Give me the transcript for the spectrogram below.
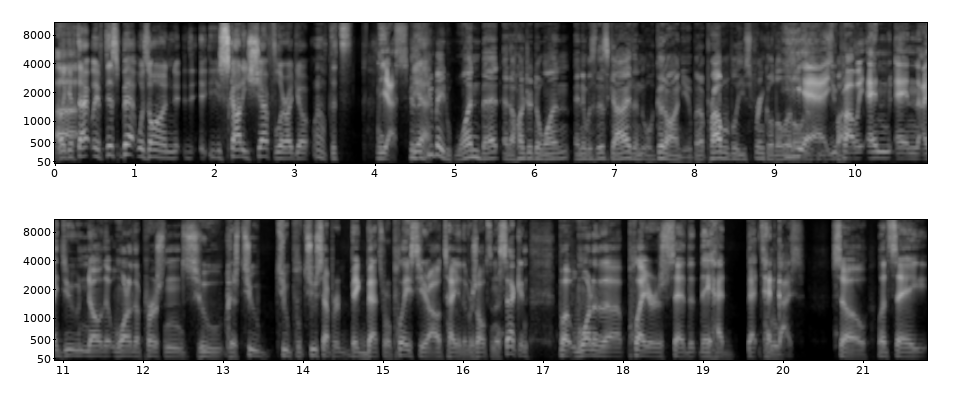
Yeah, like Uh, if that if this bet was on uh, Scottie Scheffler, I'd go, well, that's Yes. Because Yeah. if you made one bet at 100 to 1 and it was this guy, then well, good on you. But probably you sprinkled a little. Yeah, you spots. probably and and I do know that one of the persons who because two two two separate big bets were placed here. I'll tell you the results in a second. But one of the players said that they had bet ten guys. So let's say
